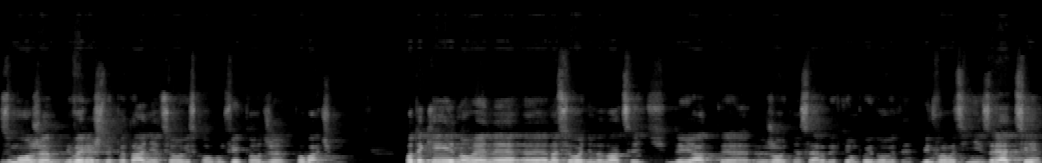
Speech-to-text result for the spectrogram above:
зможе вирішити питання цього військового конфлікту. Отже, побачимо. Отакі новини е, на сьогодні, на 29 жовтня, середи, хотів вам повідомити в інформаційній зарядці.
